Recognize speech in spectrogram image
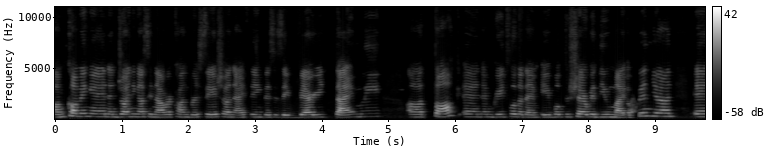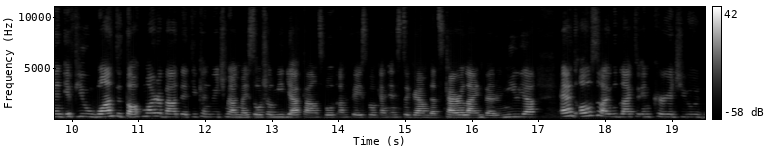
um, coming in and joining us in our conversation. I think this is a very timely uh, talk, and I'm grateful that I'm able to share with you my opinion. And if you want to talk more about it, you can reach me on my social media accounts, both on Facebook and Instagram. That's Caroline Veronilia. And also, I would like to encourage you,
